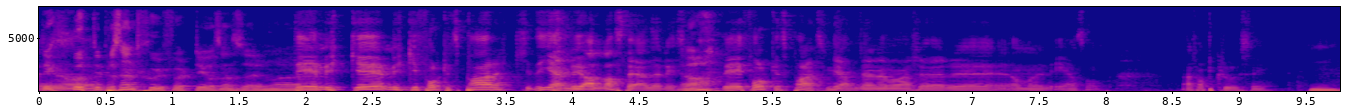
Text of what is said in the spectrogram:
Det är Eh, 70% 740 och sen så är det några... Det är mycket, mycket Folkets Park. Det gäller ju alla städer liksom. Ja. Det är Folkets Park som gäller när man kör, eh, om man är en sån. I alla fall på cruising. Mm.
